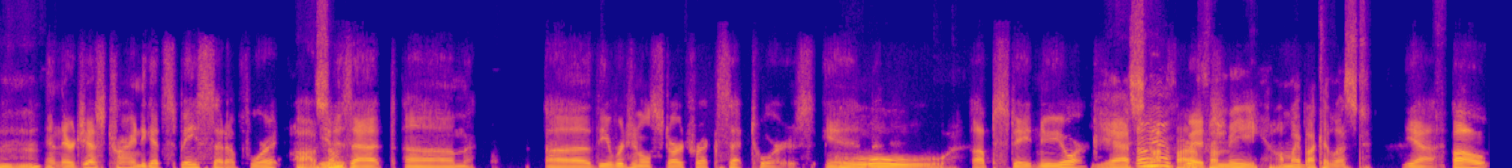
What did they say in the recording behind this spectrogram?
right. Mm-hmm. and they're just trying to get space set up for it. Awesome. It is at um, uh, the original Star Trek set tours in Ooh. upstate New York. Yes, oh, not yeah. far Which, from me on my bucket list. Yeah. Oh,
